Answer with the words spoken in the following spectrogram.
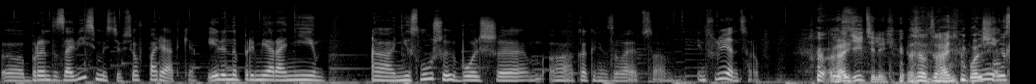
э, брендозависимости все в порядке. Или, например, они не слушают больше, э, как они называются, инфлюенсеров. Родителей. Они больше Не, кстати,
